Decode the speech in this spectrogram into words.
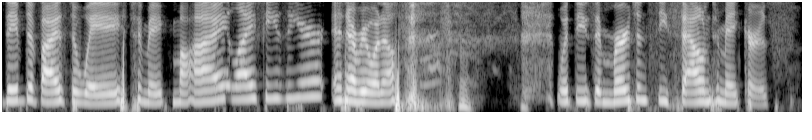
they've devised a way to make my life easier and everyone else's with these emergency sound makers.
